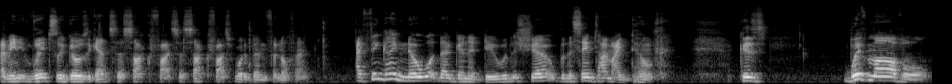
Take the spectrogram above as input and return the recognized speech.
I mean, it literally goes against her sacrifice. Her sacrifice would have been for nothing. I think I know what they're going to do with the show, but at the same time, I don't. Because with Marvel,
